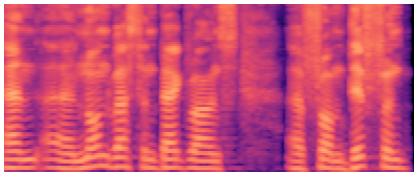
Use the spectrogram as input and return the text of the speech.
and uh, non-Western backgrounds uh, from different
